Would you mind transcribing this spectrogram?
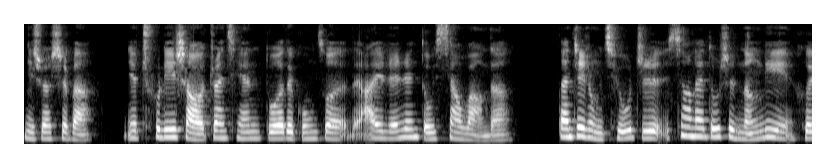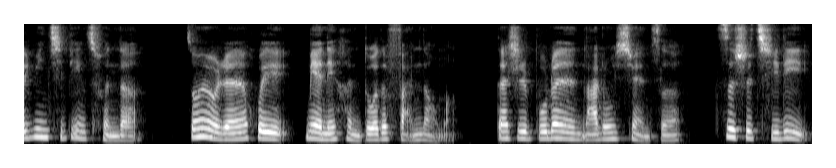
你说是吧？你处理少、赚钱多的工作，哎，人人都向往的。但这种求职向来都是能力和运气并存的，总有人会面临很多的烦恼嘛。但是不论哪种选择，自食其力，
